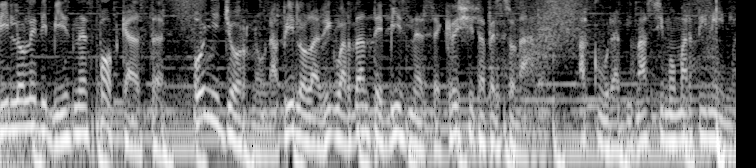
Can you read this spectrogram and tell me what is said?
Pillole di Business Podcast. Ogni giorno una pillola riguardante business e crescita personale. A cura di Massimo Martinini.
